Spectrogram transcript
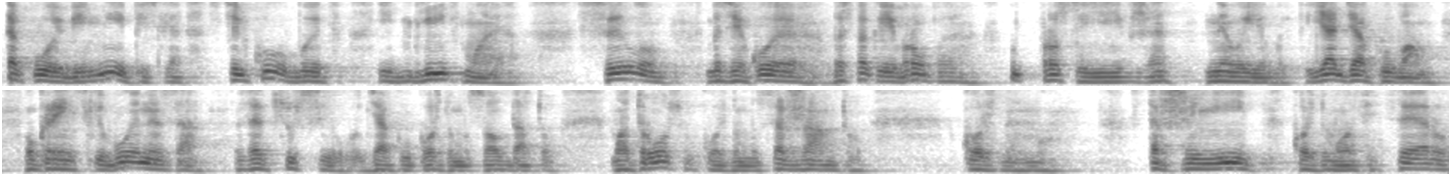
такої війни після стількох битв і днів має силу, без якої безпека Європи ну, просто її вже не уявити. Я дякую вам, українські воїни, за, за цю силу. Дякую кожному солдату, матросу, кожному сержанту, кожному старшині, кожному офіцеру,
